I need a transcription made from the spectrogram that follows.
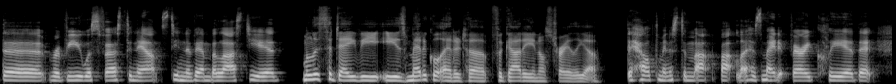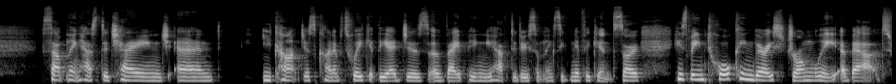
the review was first announced in November last year. Melissa Davey is medical editor for Guardian Australia. The Health Minister, Mark Butler, has made it very clear that something has to change and you can't just kind of tweak at the edges of vaping, you have to do something significant. So he's been talking very strongly about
